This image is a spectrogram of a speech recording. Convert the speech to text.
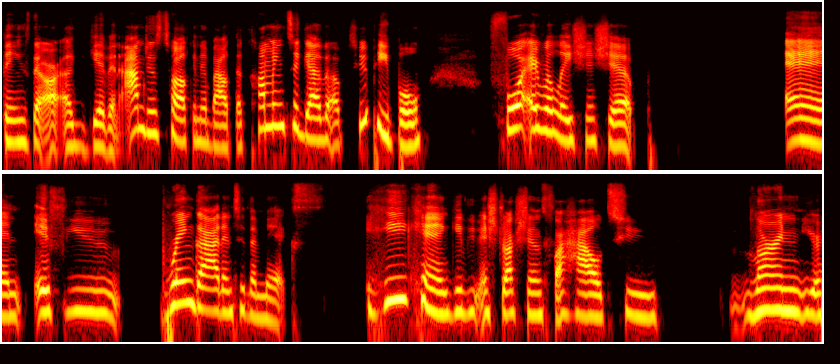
things that are a given. I'm just talking about the coming together of two people for a relationship and if you bring God into the mix, he can give you instructions for how to learn your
